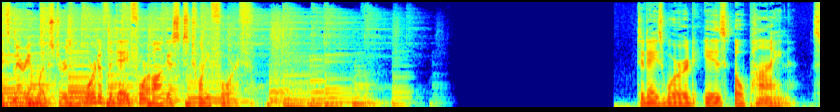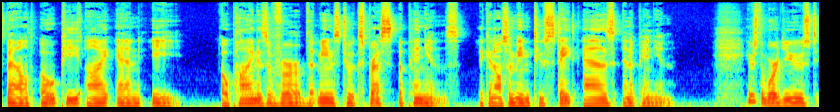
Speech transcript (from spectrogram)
It's Merriam-Webster's Word of the Day for August 24th. Today's word is opine, spelled O-P-I-N-E. Opine is a verb that means to express opinions. It can also mean to state as an opinion. Here's the word used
